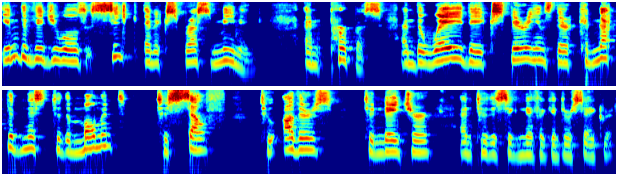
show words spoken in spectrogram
individuals seek and express meaning and purpose and the way they experience their connectedness to the moment, to self, to others, to nature, and to the significant or sacred.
